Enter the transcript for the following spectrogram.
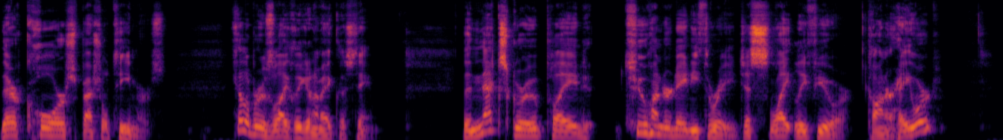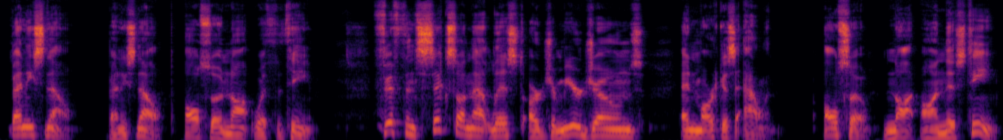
They're core special teamers. Killebrew is likely going to make this team. The next group played 283, just slightly fewer. Connor Heyward, Benny Snell. Benny Snell, also not with the team. Fifth and sixth on that list are Jamir Jones and Marcus Allen, also not on this team.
